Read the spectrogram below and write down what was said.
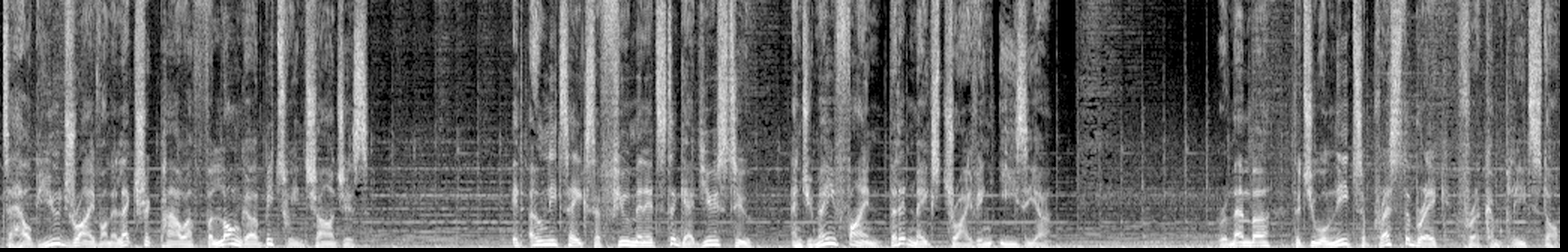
to help you drive on electric power for longer between charges. It only takes a few minutes to get used to, and you may find that it makes driving easier. Remember that you will need to press the brake for a complete stop.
